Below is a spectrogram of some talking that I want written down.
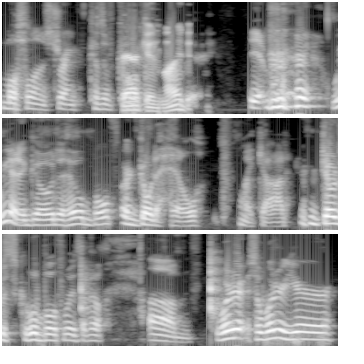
muscle and strength because of COVID. back in my day. Yeah, we had to go to hill both or go to hill. Oh my god, go to school both ways uphill. Um, what are, so what are your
